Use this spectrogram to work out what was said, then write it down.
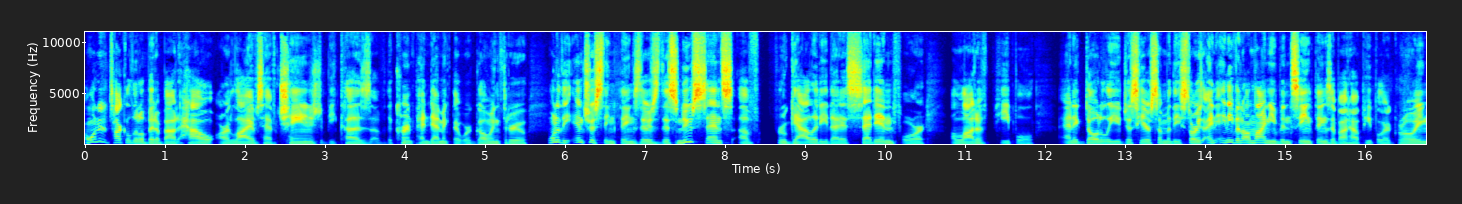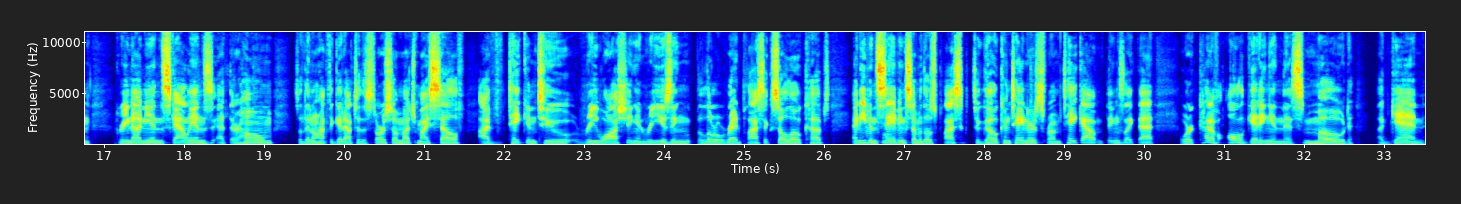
I wanted to talk a little bit about how our lives have changed because of the current pandemic that we're going through. One of the interesting things, there's this new sense of frugality that is set in for a lot of people. Anecdotally, you just hear some of these stories, and, and even online, you've been seeing things about how people are growing green onions, scallions at their home so they don't have to get out to the store so much. Myself, I've taken to rewashing and reusing the little red plastic solo cups and even saving some of those plastic to go containers from takeout and things like that. We're kind of all getting in this mode again.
